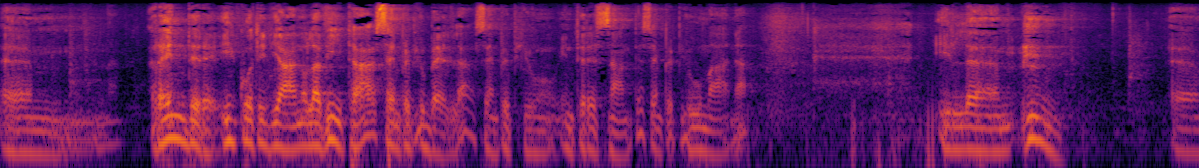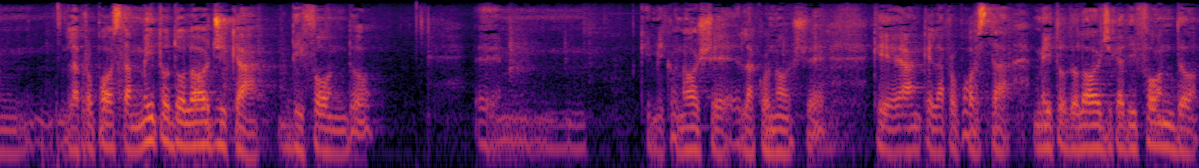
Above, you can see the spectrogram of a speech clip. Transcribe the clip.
ehm, rendere il quotidiano, la vita sempre più bella, sempre più interessante, sempre più umana. Il, ehm, ehm, la proposta metodologica di fondo, ehm, chi mi conosce la conosce, che è anche la proposta metodologica di fondo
